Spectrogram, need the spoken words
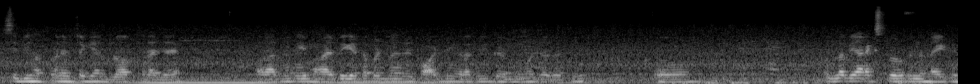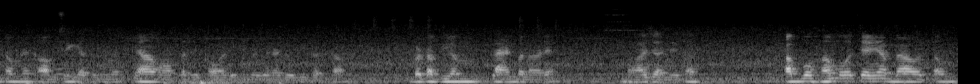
किसी भी हफ़्ते ने सोचा कि यार ब्लॉग करा जाए। और आज मैं कहीं बाहर भी गया था बट मैं रिकॉर्ड नहीं करा, क्योंकि गर्मी बहुत ज़्यादा थी। तो मतलब यार एक्सप्लोर करने लाइक नहीं था, हमने काम से ही किया था तो मैं क्या वहाँ पर रिकॉर्डिंग वगैरह जो भी करता। बट अभी हम प्लान बना रहे हैं बाहर जाने का। अब वो हम होते हैं या मैं होता हूँ,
